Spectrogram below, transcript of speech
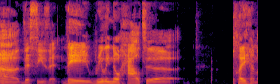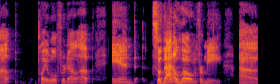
uh this season. They really know how to play him up, play Will Friedle up, and so that alone for me uh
